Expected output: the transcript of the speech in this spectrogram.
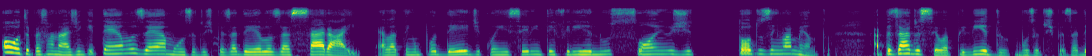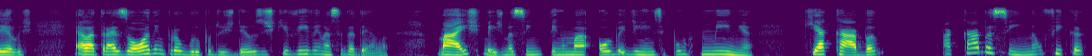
Outra personagem que temos é a musa dos pesadelos, a Sarai. Ela tem o poder de conhecer e interferir nos sonhos de todos em lamento. Apesar do seu apelido, Musa dos Pesadelos, ela traz ordem para o grupo dos deuses que vivem na cidadela. Mas, mesmo assim, tem uma obediência por Mínia, que acaba, acaba assim, não fica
